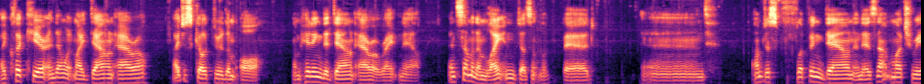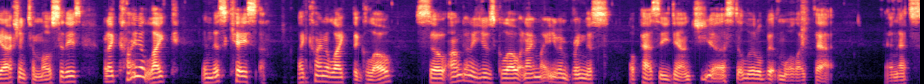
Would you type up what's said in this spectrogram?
I click here and then with my down arrow, I just go through them all. I'm hitting the down arrow right now. And some of them lighten, doesn't look bad. And I'm just flipping down and there's not much reaction to most of these, but I kind of like, in this case, I kind of like the glow. So I'm going to use glow and I might even bring this opacity down just a little bit more like that. And that's,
